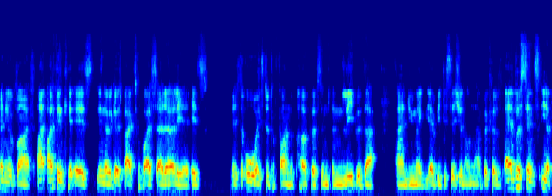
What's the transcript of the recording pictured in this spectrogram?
any advice? I, I think it is, you know, it goes back to what I said earlier, is is always to define the purpose and, and lead with that and you make every decision on that because ever since you know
